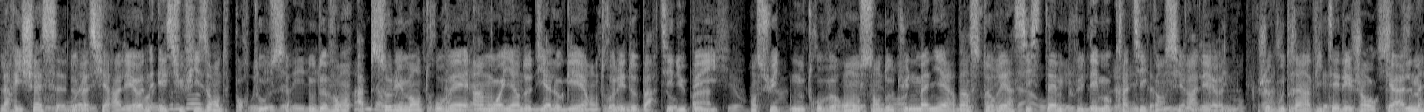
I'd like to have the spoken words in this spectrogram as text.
La richesse de la Sierra Leone est suffisante pour tous. Nous devons absolument trouver un moyen de dialoguer entre les deux parties du pays. Ensuite, nous trouverons sans doute une manière d'instaurer un système plus démocratique en Sierra Leone. Je voudrais inviter les gens au calme.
